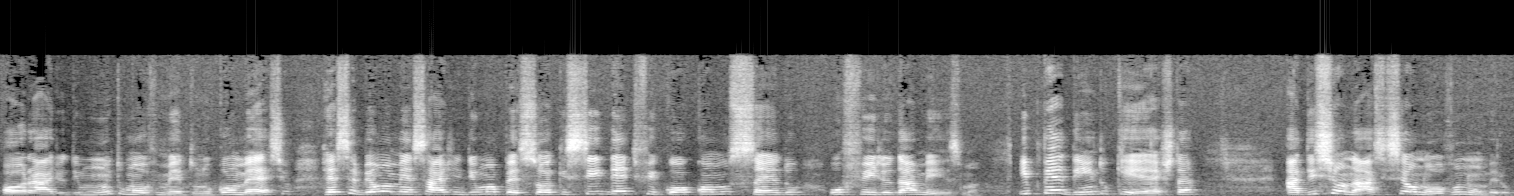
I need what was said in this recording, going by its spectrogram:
horário de muito movimento no comércio, recebeu uma mensagem de uma pessoa que se identificou como sendo o filho da mesma e pedindo que esta adicionasse seu novo número.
